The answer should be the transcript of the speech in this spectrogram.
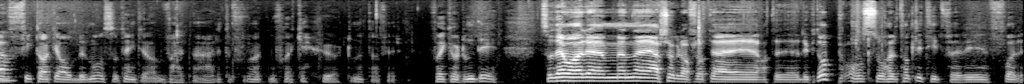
Ja. fikk tak i albumet, og så tenkte jeg hva verden er dette? for? Hvorfor har jeg ikke hørt om dette før? Hvorfor har jeg ikke hørt om det? Så det var, eh, Men jeg er så glad for at, jeg, at det dukket opp. Og så har det tatt litt tid før vi får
